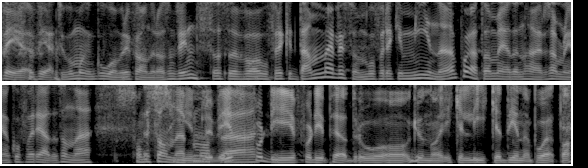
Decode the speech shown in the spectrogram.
vet, vet jo hvor mange gode amerikanere som finnes. Altså, hvorfor er ikke dem med? Liksom? Hvorfor er ikke mine poeter med i denne samlinga? Hvorfor er det sånne Sannsynligvis sånne, måte- fordi, fordi Pedro og Gunnar ikke liker dine poeter.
